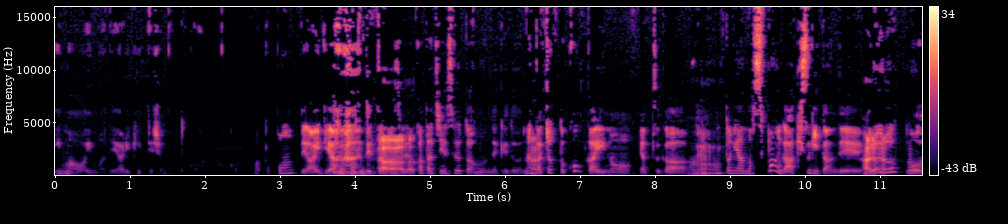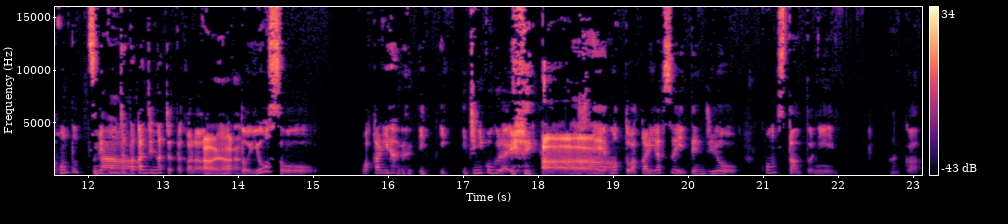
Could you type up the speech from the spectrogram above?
今は今でやりきってしまった。またポンってアイディアが 出たらそれを形にするとは思うんだけどなんかちょっと今回のやつが本当にあのスパンが空きすぎたんで、はいはい。いろいろもう本当詰め込んじゃった感じになっちゃったから、もっと要素を分かり12個ぐらい してあもっと分かりやすい展示をコンスタントになんか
